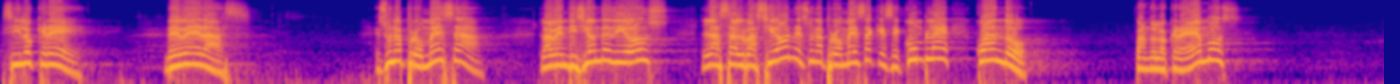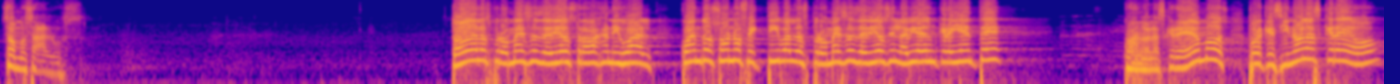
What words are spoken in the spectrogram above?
Si lo cree, de veras. Es una promesa. La bendición de Dios, la salvación es una promesa que se cumple cuando? Cuando lo creemos somos salvos. Todas las promesas de Dios trabajan igual. ¿Cuándo son efectivas las promesas de Dios en la vida de un creyente? Cuando las creemos. Porque si no las creo,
